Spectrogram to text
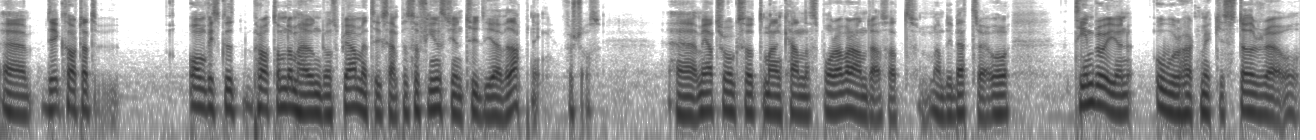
Eh, det är klart att om vi skulle prata om de här ungdomsprogrammen till exempel så finns det ju en tydlig överlappning förstås. Eh, men jag tror också att man kan spåra varandra så att man blir bättre. Och Timbro är ju en oerhört mycket större och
